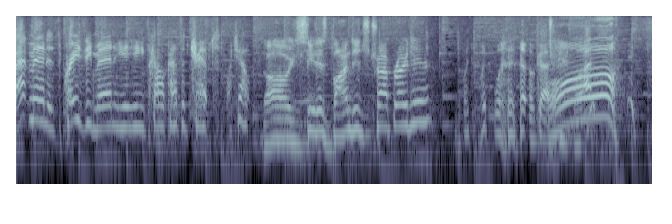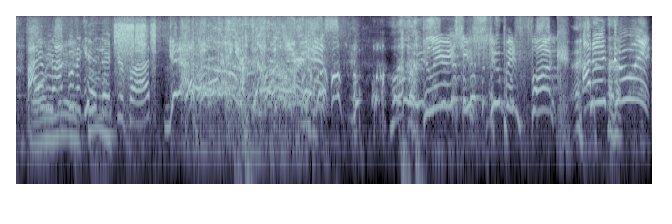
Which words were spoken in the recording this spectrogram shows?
Batman is crazy, man. He, he's got all kinds of traps. Watch out. Oh, you see this bondage trap right here? What, what, what? Okay. Oh, I am Oh, not going to get electrified. Get out of Delirious! Delirious, you stupid fuck! I didn't do it.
